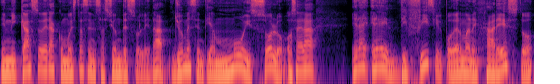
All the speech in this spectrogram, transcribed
En mi caso era como esta sensación de soledad. Yo me sentía muy solo. O sea, era, era, era difícil poder manejar esto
